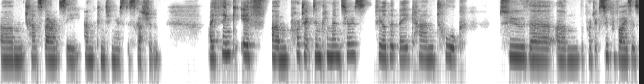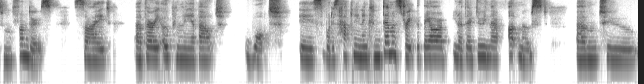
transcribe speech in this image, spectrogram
um, transparency and continuous discussion. I think if um, project implementers feel that they can talk to the, um, the project supervisors from the funders side uh, very openly about what is what is happening and can demonstrate that they are, you know, they're doing their utmost um, to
